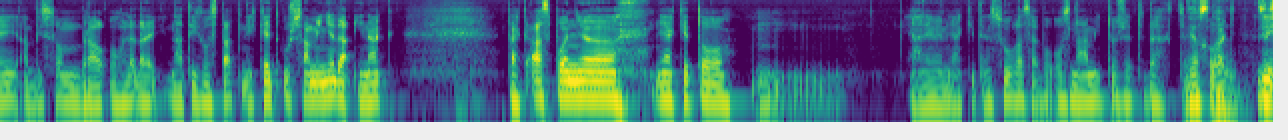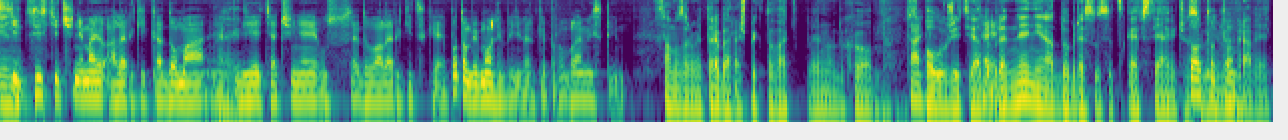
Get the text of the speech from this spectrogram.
hej, aby som bral ohľad aj na tých ostatných. Keď už sa mi nedá inak, tak aspoň uh, nejaké to um, ja neviem, nejaký ten súhlas alebo oznámiť to, že teda Jasné. chovať. Zistiť, zistiť, či nemajú alergika doma, nejaké Hej. dieťa, či nie je u susedov alergické. Potom by mohli byť veľké problémy s tým. Samozrejme, treba rešpektovať jednoducho tak. spolužitie a dobre, nie, nie a dobré susedské vzťahy, čo to, si budeme to, to. vravieť.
